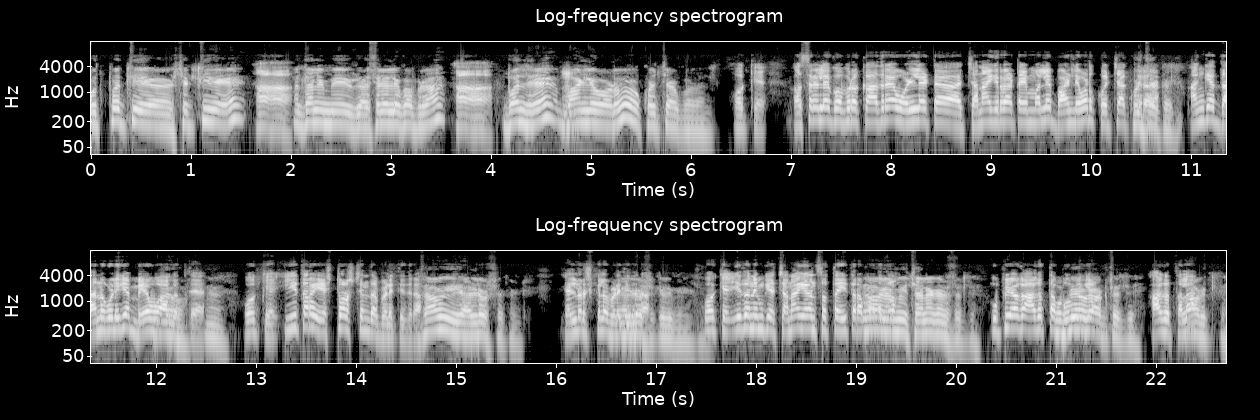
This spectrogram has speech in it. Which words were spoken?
ಉತ್ಪತ್ತಿ ಶಕ್ತಿಗೆ ಹಾ ಹಾ. ಅಂತಾನೆ ಮೇವು ಹಸಿರೆಲೆ ಗೊಬ್ಬರ ಹಾ ಹಾ. ಬಂದ್ರೆ ಬಾಣ್ಲಿ ಹೊಡೆದು ಕೊಚ್ಚಾಕ್ಬೋದು ಓಕೆ. ಹಸಿರೆಲೆ ಗೊಬ್ಬರಕ್ಕಾದ್ರೆ ಒಳ್ಳೆ ಟ- ಚೆನ್ನಾಗಿರೋ ಟೈಮಲ್ಲಿ ಬಾಣ್ಲಿ ಹೊಡೆದು ಕೊಚ್ಚಾಕ್ಬಿಡ ಕೊಚ್ಚಾಕೋದು ಹಂಗೆ ದನಗಳಿಗೆ ಮೇವು ಆಗುತ್ತೆ. ಓಕೆ. ಈ ತರ ಎಷ್ಟು ವರ್ಷದಿಂದ ಬೆಳಿತಿದ್ರ ನಾವು ಈಗ ಎರಡು ವರ್ಷ ಕಂಡ್ರಿ ಎರಡು ವರ್ಷ ಕಿಲೋ ಓಕೆ ಇದು ನಿಮ್ಗೆ ಚೆನ್ನಾಗಿ ಅನ್ಸುತ್ತೆ ಈ ತರ ಮಾಡೋದು? ನಮಗೆ ಚೆನ್ನಾಗಿ ಅನ್ಸುತ್ತೆ. ಉಪಯೋಗ ಆಗುತ್ತಾ ಉಪಯೋಗ ಭೂಮಿಗೆ ಆಗ್ತೈತಿ. ಆಗುತ್ತಲ್ಲ? ಆಗುತ್ತೆ.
